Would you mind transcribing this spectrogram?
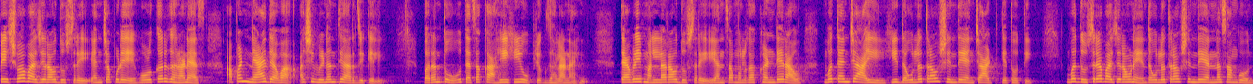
पेशवा बाजीराव दुसरे यांच्यापुढे होळकर घराण्यास आपण न्याय द्यावा अशी विनंती अर्जी केली. परंतु त्याचा काहीही उपयोग झाला नाही. त्यावेळी मल्हारराव दुसरे यांचा मुलगा खंडेराव व त्यांची आई ही दौलतराव शिंदे यांच्या अटकेत होती. व दुसऱ्या बाजीरावने दौलतराव शिंदे यांना सांगून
